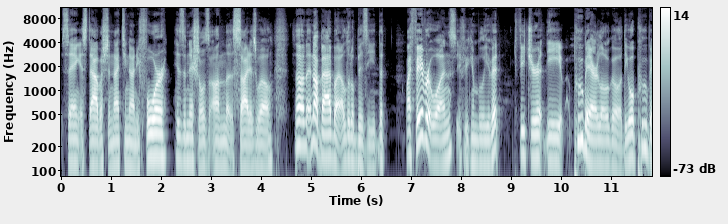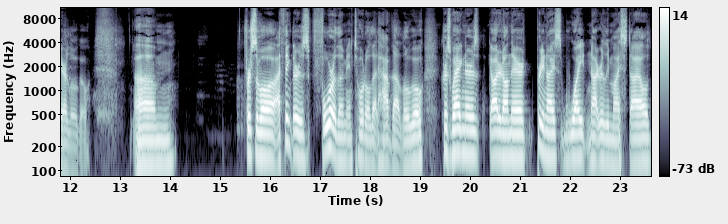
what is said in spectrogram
saying established in 1994. His initials on the side as well. So not bad, but a little busy. The my favorite ones, if you can believe it, feature the Pooh Bear logo, the old Pooh Bear logo. Um, first of all, I think there's four of them in total that have that logo. Chris Wagner's got it on there. Pretty nice, white, not really my style.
